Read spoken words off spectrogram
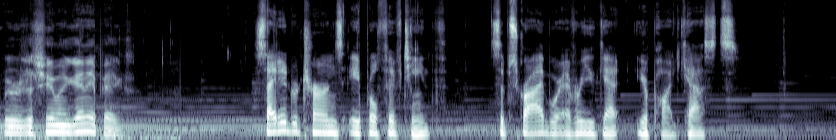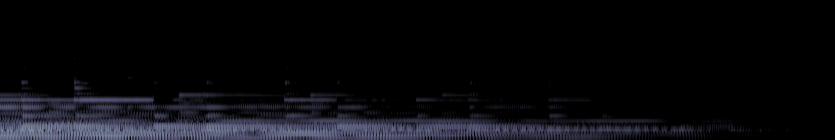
We were just human guinea pigs. Cited returns April 15th. Subscribe wherever you get your podcasts.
